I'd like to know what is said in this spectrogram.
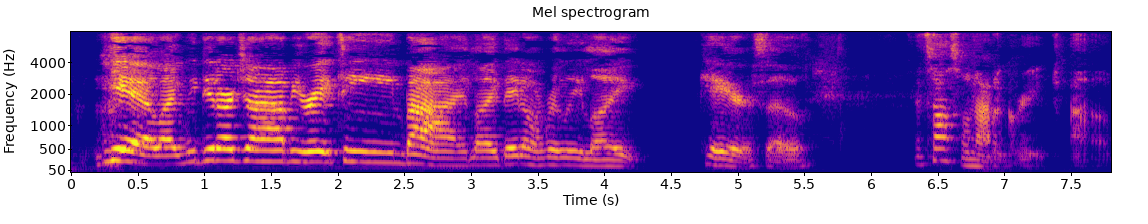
yeah like we did our job you're 18 bye like they don't really like care so It's also not a great job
